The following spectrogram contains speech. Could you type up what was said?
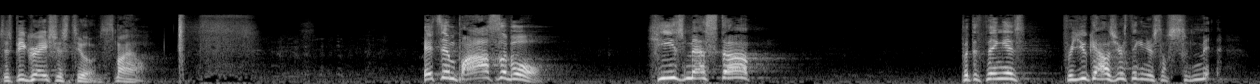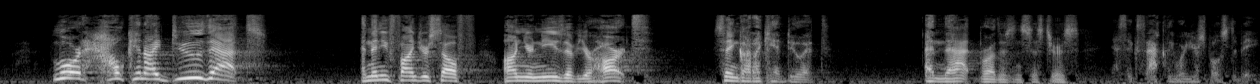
Just be gracious to him. Smile. It's impossible. He's messed up. But the thing is, for you gals, you're thinking to yourself, submit. Lord, how can I do that? And then you find yourself on your knees of your heart saying, God, I can't do it. And that, brothers and sisters, is exactly where you're supposed to be.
